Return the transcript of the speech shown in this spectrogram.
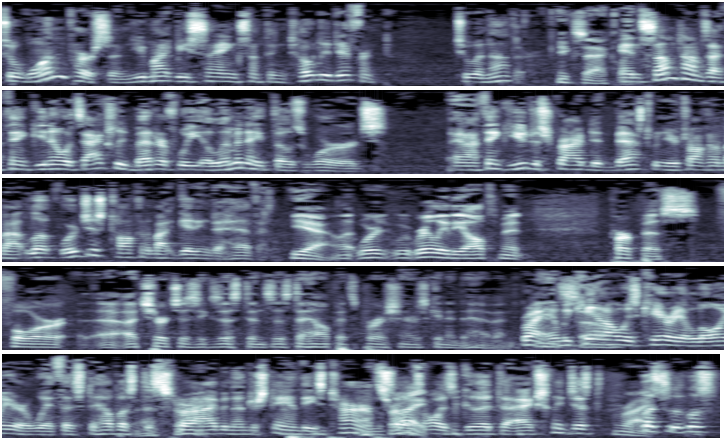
to one person, you might be saying something totally different to another. Exactly. And sometimes I think, you know, it's actually better if we eliminate those words. And I think you described it best when you're talking about, look, we're just talking about getting to heaven. Yeah, we're, we're really the ultimate purpose for uh, a church's existence is to help its parishioners get into heaven. Right. And, we so- can't always carry a lawyer with us to help us describe right. and understand these terms. That's so it's always good to actually just Right. let's, let's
